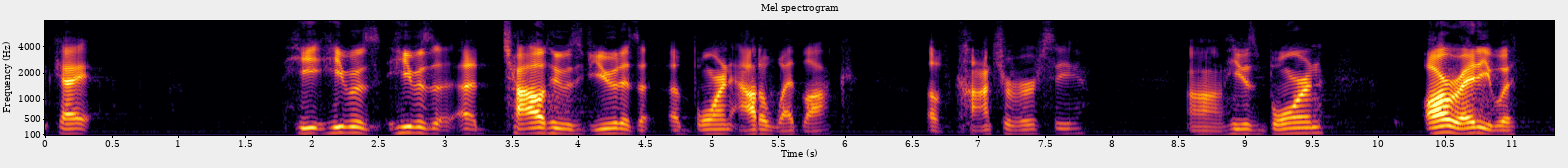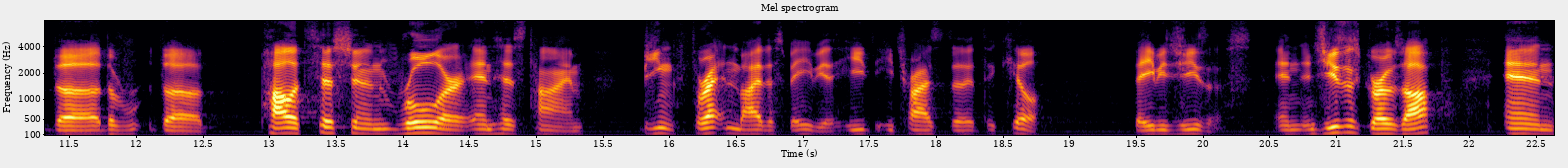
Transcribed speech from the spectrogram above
Okay? He, he was, he was a, a child who was viewed as a, a, born out of wedlock, of controversy. Um, he was born already with the, the, the politician ruler in his time being threatened by this baby he, he tries to, to kill, baby Jesus. And, and Jesus grows up and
